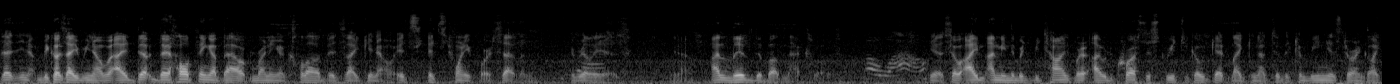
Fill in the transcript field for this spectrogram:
that you know because I you know I the, the whole thing about running a club is like you know it's it's 24 seven. It really is. You know, I lived above Maxwell's. oh wow. Yeah, so I, I mean, there would be times where I would cross the street to go get like, you know, to the convenience store and go like,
